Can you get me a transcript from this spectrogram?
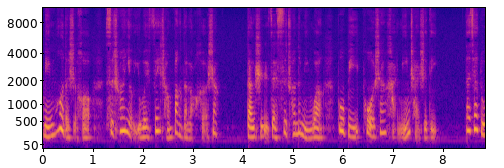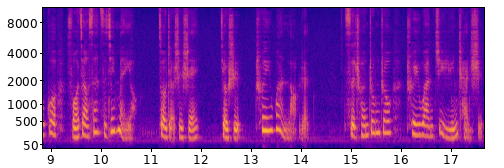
明末的时候，四川有一位非常棒的老和尚。当时在四川的名望不比破山海明禅师低。大家读过《佛教三字经》没有？作者是谁？就是吹万老人，四川中州吹万聚云禅师。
